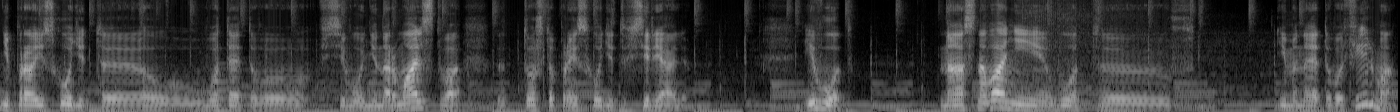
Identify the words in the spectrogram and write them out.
не происходит э, вот этого всего ненормальства, э, то, что происходит в сериале. И вот, на основании вот э, именно этого фильма,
